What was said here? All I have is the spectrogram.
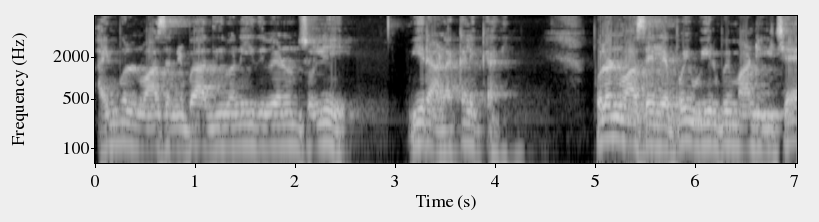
ஐம்பொல் வாசனை இப்போ அது வேணும் இது வேணும்னு சொல்லி உயிரை அளக்களிக்காதீங்க புலன் வாசையில் போய் உயிர் போய் மாண்டிக்கிச்சே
